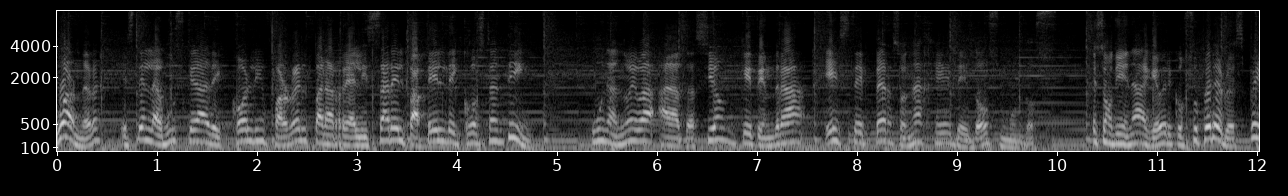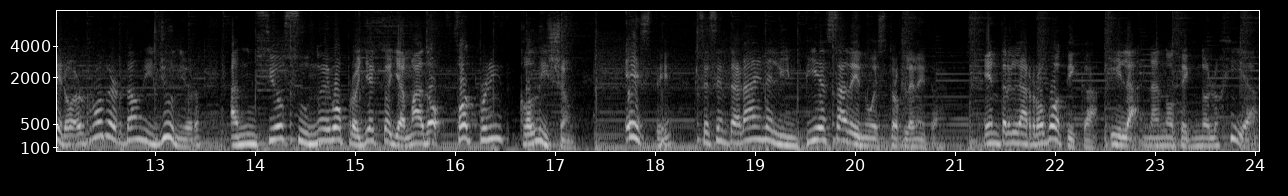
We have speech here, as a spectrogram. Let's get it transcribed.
Warner está en la búsqueda de Colin Farrell para realizar el papel de Constantine, una nueva adaptación que tendrá este personaje de dos mundos. Eso no tiene nada que ver con superhéroes, pero Robert Downey Jr. anunció su nuevo proyecto llamado Footprint Collision. Este se centrará en la limpieza de nuestro planeta. Entre la robótica y la nanotecnología,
